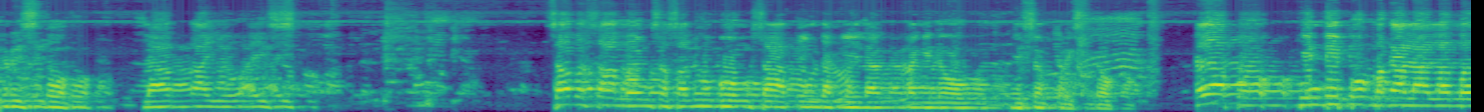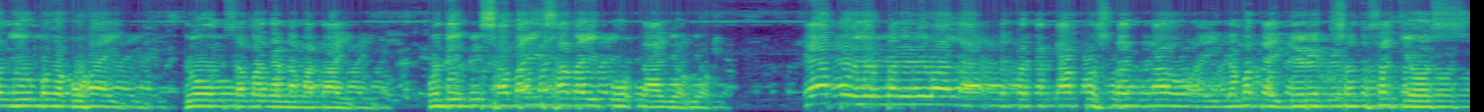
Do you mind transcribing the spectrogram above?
Kristo. Lahat tayo ay sama-samang sasalubong sa ating dakilang Panginoong Yeso Kristo. Kaya po, hindi po makalalaman yung mga buhay doon sa mga namatay. Kundi sabay-sabay po tayo. Kaya po yung paniniwala na pagkatapos ng tao ay namatay diretso na sa Diyos,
